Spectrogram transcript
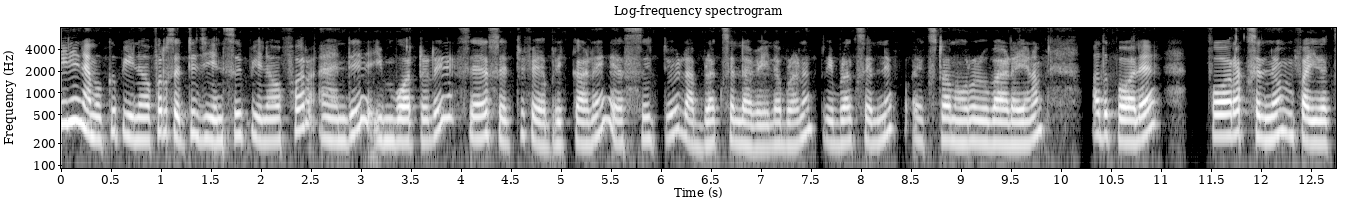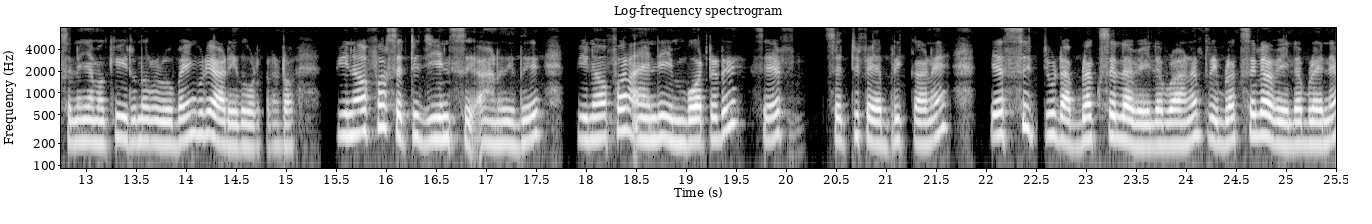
ഇനി നമുക്ക് pinafore set jeans pinafore and imported set ഫാബ്രിക്കാണ് S to double X L available ആണ്. ത്രിബിൾ എക്സ് എല്ലിന് എക്സ്ട്രാ നൂറ് രൂപ ആഡ് ചെയ്യണം അതുപോലെ ഫോർ എക്സലിനും ഫൈവ് എക്സലിനും നമുക്ക് ഇരുന്നൂറ് രൂപയും കൂടി ആഡ് ചെയ്ത് കൊടുക്കണം കേട്ടോ പിനോഫർ സെറ്റ് ജീൻസ് ആണ് ഇത്. Pinafore and imported safe set ഫാബ്രിക്കാണ് S to double X L available ആണ്. ത്രിബിൾ എക്സ് എൽ അവൈലബിൾ തന്നെ.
